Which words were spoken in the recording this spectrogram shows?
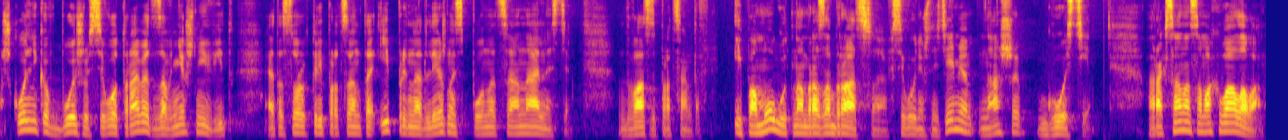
Школьников больше всего травят за внешний вид, это 43%, и принадлежность по национальности, 20%. И помогут нам разобраться в сегодняшней теме наши гости. Роксана Самохвалова,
